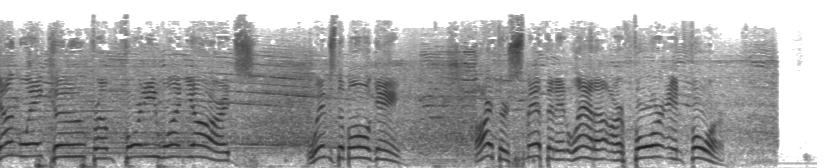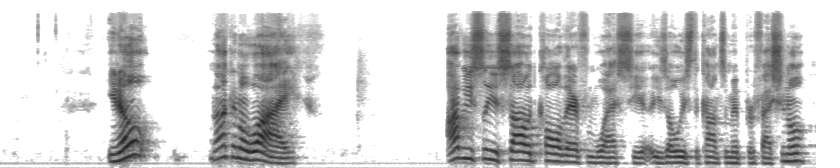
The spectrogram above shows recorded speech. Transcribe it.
Younghoe Koo from 41 yards wins the ball game. Arthur Smith and Atlanta are four and four. You know, not gonna lie. Obviously, a solid call there from Wes. He, he's always the consummate professional.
